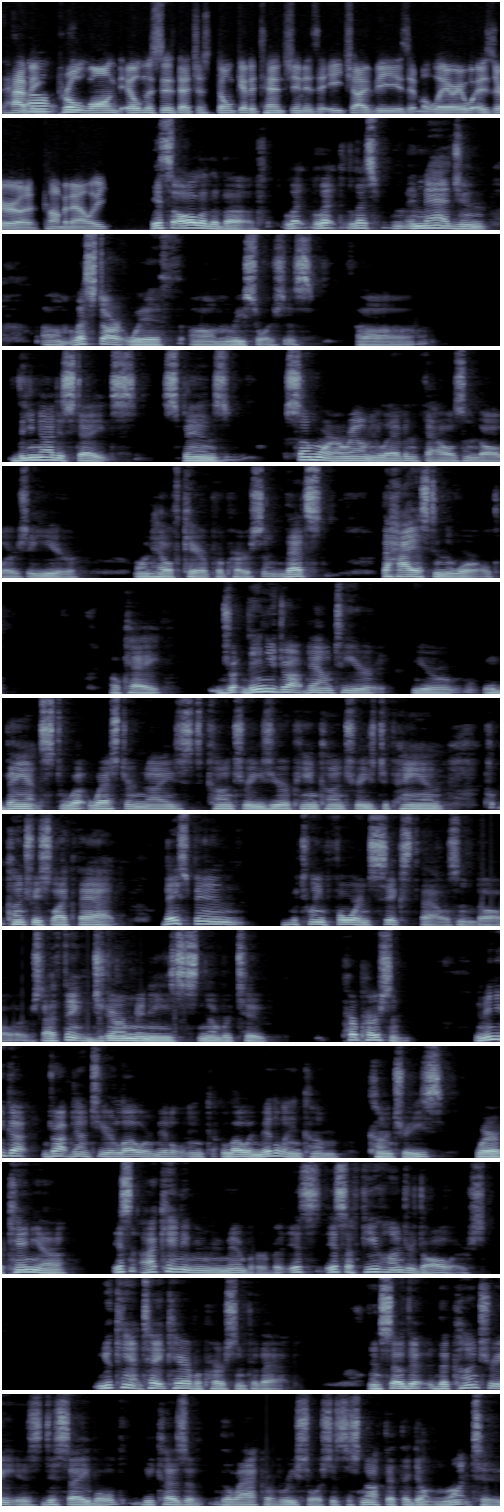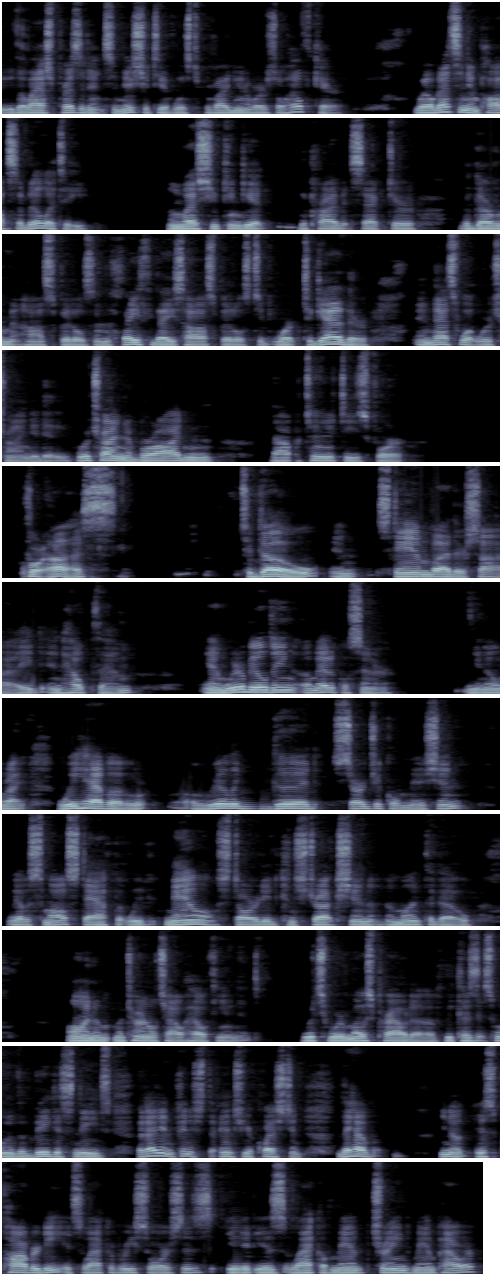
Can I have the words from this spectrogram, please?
having Well- prolonged illnesses that just don't get attention? Is it HIV? Is it malaria? Is there a commonality? It's all of the above. Let let let's imagine. Um, let's start with um, resources. Uh, the United States spends somewhere around eleven thousand dollars a year on health care per person. That's the highest in the world. Okay, then you drop down to your your advanced westernized countries, European countries, Japan, countries like that they spend between four and six thousand dollars. I think Germany's number two per person. And then you got drop down to your lower middle income, low and middle income countries where Kenya it's I can't even remember, but it's it's a few hundred dollars. You can't take care of a person for that. And so the, the country is disabled because of the lack of resources. It's not that they don't want to. The last president's initiative was to provide universal health care. Well, that's an impossibility unless you can get the private sector, the government hospitals, and the faith based hospitals to work together. And that's what we're trying to do. We're trying to broaden the opportunities for for us to go and stand by their side and help them. And we're building a medical center. You know, right? We have a, a really good surgical mission. We have a small staff, but we've now started construction a month ago on a maternal child health unit. Which we're most proud of because it's one of the biggest needs. But I didn't finish to answer your question. They have, you know, it's poverty, it's lack of resources, it is lack of man trained manpower.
